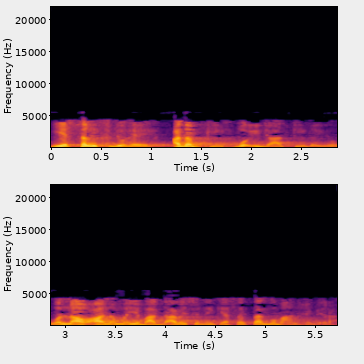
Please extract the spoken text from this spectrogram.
ये संस जो है, अदब की, वो ईजाद की गई हो। वल्ला आलम, मैं ये बात दावे से नहीं कह सकता, गुमान है मेरा।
